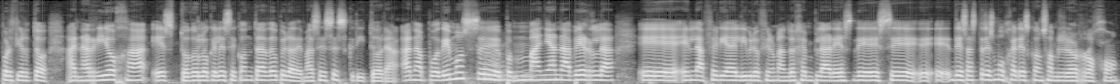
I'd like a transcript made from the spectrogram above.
Por cierto, Ana Rioja es todo lo que les he contado, pero además es Ana, ¿podemos eh, mañana verla eh, en la Feria del Libro firmando ejemplares de, ese, eh, de esas tres mujeres con sombrero rojo?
